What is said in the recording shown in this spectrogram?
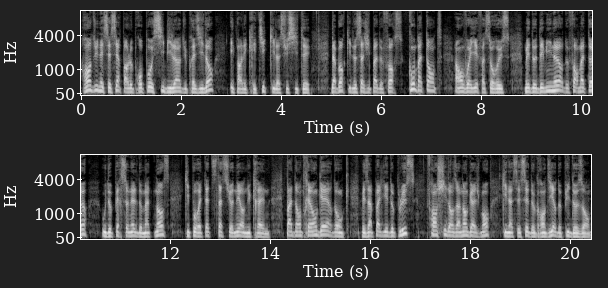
rendues nécessaires par le propos sibyllin du président et par les critiques qu'il a suscitées. D'abord qu'il ne s'agit pas de forces combattantes à envoyer face aux Russes, mais de démineurs, de formateurs ou de personnel de maintenance qui pourraient être stationnés en Ukraine. Pas d'entrée en guerre donc, mais un palier de plus, franchi dans un engagement qui n'a cessé de grandir depuis deux ans.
